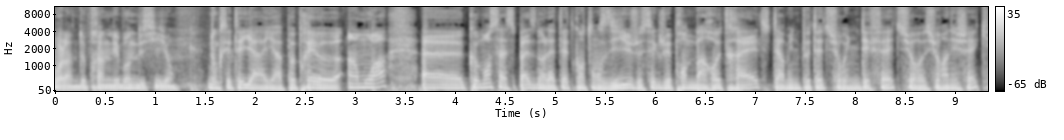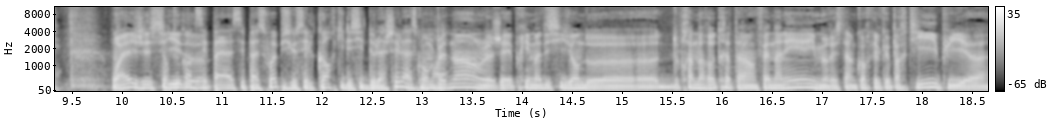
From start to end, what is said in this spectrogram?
voilà de prendre les bonnes décisions. Donc c'était il y a il y a à peu près un mois. Euh, comment ça se passe dans la tête quand on se dit je sais que je vais prendre ma retraite, je termine peut-être sur une défaite, sur sur un échec? Ouais, j'ai essayé. Surtout quand c'est pas c'est pas soi puisque c'est le corps qui décide de lâcher là. À ce Complètement. J'avais pris ma décision de de prendre ma retraite en fin d'année. Il me restait encore quelques parties. Et puis euh,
